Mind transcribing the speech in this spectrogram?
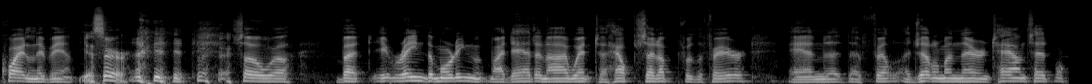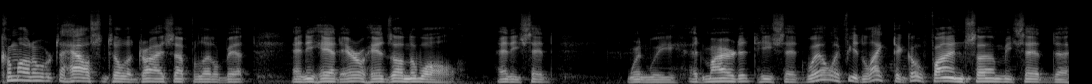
quite an event. Yes, sir. so, uh, but it rained the morning. My dad and I went to help set up for the fair, and uh, the, a gentleman there in town said, "Well, come on over to the house until it dries up a little bit." And he had arrowheads on the wall, and he said, when we admired it, he said, Well, if you'd like to go find some, he said, uh,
